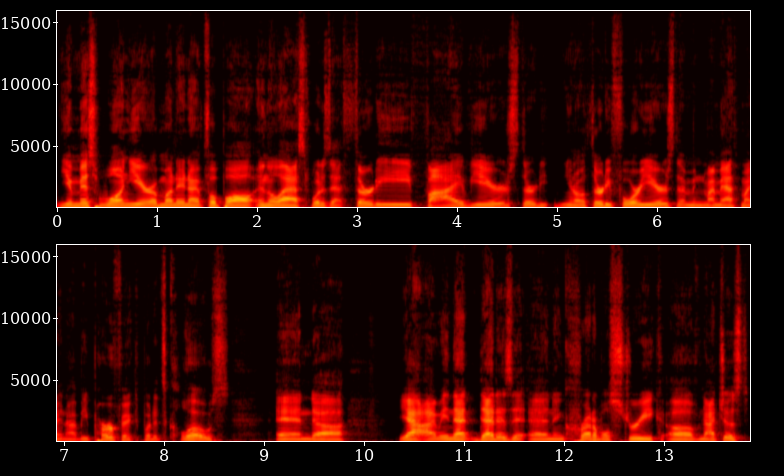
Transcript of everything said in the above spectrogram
you miss one year of Monday Night Football in the last what is that 35 years 30 you know 34 years I mean my math might not be perfect but it's close and uh yeah, I mean that that is a, an incredible streak of not just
